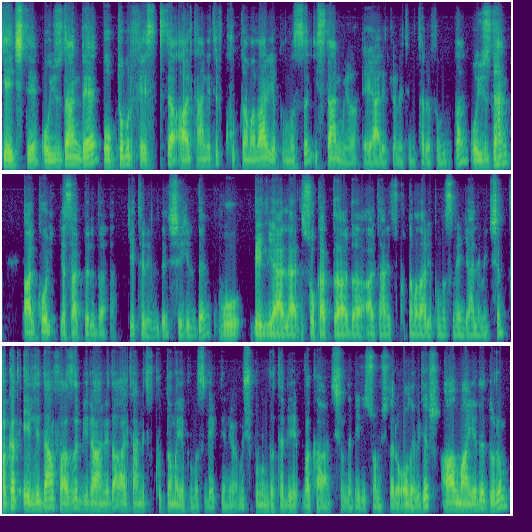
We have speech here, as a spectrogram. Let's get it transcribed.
geçti. O yüzden de Oktoberfest'te alternatif kutlamalar yapılması istenmiyor eyalet yönetimi tarafından. O yüzden alkol yasakları da getirildi şehirde. Bu belli yerlerde, sokaklarda alternatif kutlamalar yapılmasını engellemek için. Fakat 50'den fazla bir hanede alternatif kutlama yapılması bekleniyormuş. Bunun da tabii vaka artışında belli sonuçları olabilir. Almanya'da durum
